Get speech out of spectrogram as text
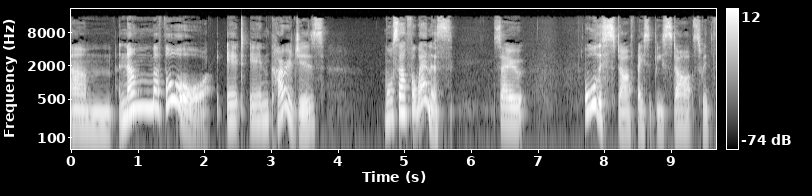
Um, number four, it encourages more self awareness. So, all this stuff basically starts with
